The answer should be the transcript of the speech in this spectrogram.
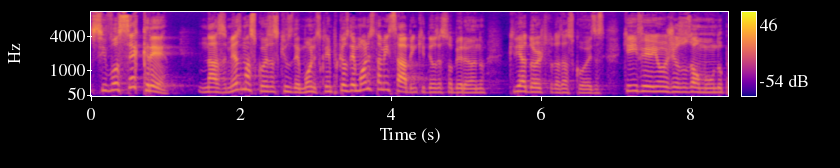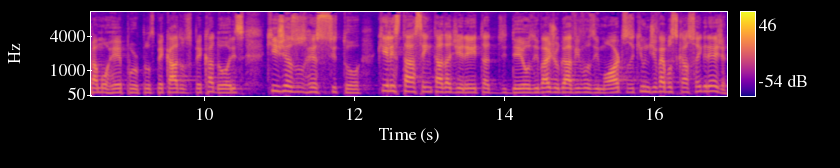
se você crê nas mesmas coisas que os demônios creem, porque os demônios também sabem que Deus é soberano, criador de todas as coisas, que enviou Jesus ao mundo para morrer por, pelos pecados dos pecadores, que Jesus ressuscitou, que Ele está sentado à direita de Deus e vai julgar vivos e mortos, e que um dia vai buscar a sua igreja.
